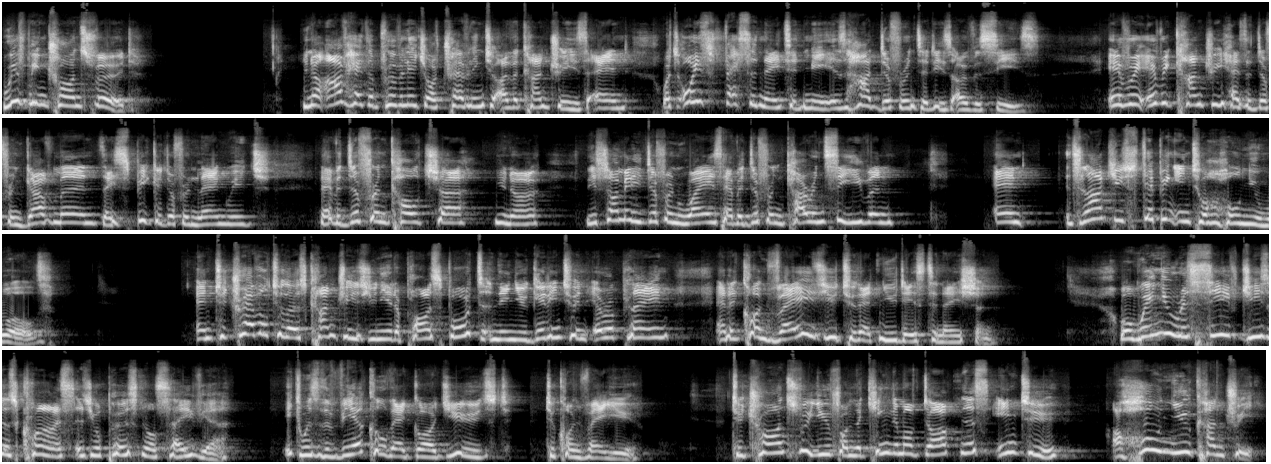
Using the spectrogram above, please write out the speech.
We've been transferred. You know, I've had the privilege of traveling to other countries, and what's always fascinated me is how different it is overseas. Every, every country has a different government, they speak a different language, they have a different culture, you know. There's so many different ways, they have a different currency, even. And it's like you're stepping into a whole new world. And to travel to those countries, you need a passport, and then you get into an aeroplane, and it conveys you to that new destination. Well, when you receive Jesus Christ as your personal Savior, it was the vehicle that God used to convey you, to transfer you from the kingdom of darkness into a whole new country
